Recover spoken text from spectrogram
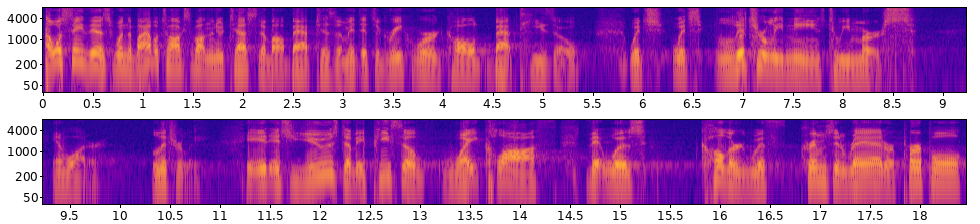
I will say this when the Bible talks about in the New Testament about baptism, it, it's a Greek word called baptizo, which, which literally means to immerse in water. Literally. It, it's used of a piece of white cloth that was colored with crimson red or purple.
